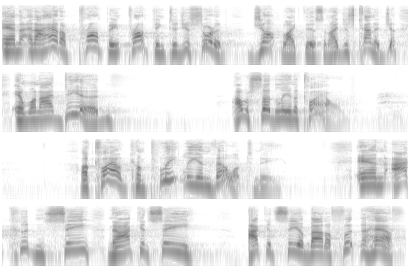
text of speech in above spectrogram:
And, and I had a prompting, prompting to just sort of jump like this, and I just kind of jumped. And when I did, I was suddenly in a cloud. A cloud completely enveloped me. And I couldn't see. Now, I could see I could see about a foot and a half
